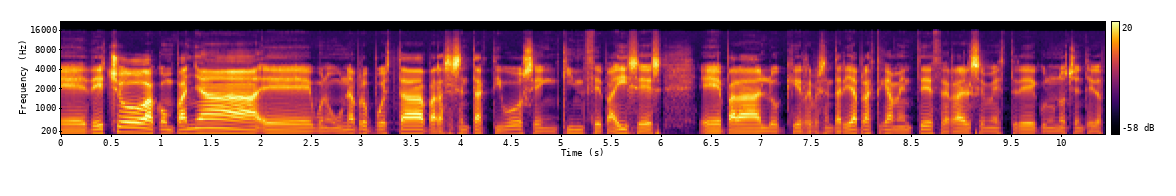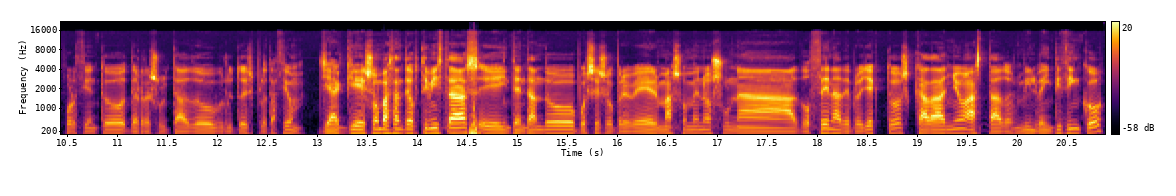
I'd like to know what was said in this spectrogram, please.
Eh, de hecho, acompaña eh, bueno, una propuesta para 60 activos en 15 países, eh, para lo que representaría prácticamente cerrar el semestre con un 82% del resultado bruto de explotación, ya que son bastante optimistas, intentando pues eso, prever más o menos una docena de proyectos cada año hasta 2025,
